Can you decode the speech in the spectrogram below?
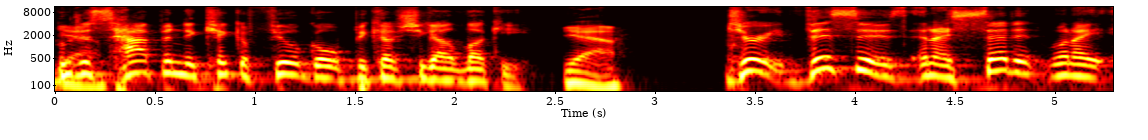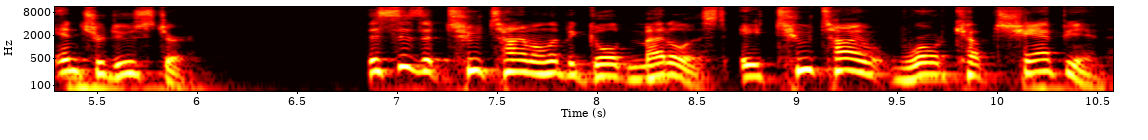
who just happened to kick a field goal because she got lucky. Yeah. Jerry, this is, and I said it when I introduced her. This is a two-time Olympic gold medalist, a two-time World Cup champion,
